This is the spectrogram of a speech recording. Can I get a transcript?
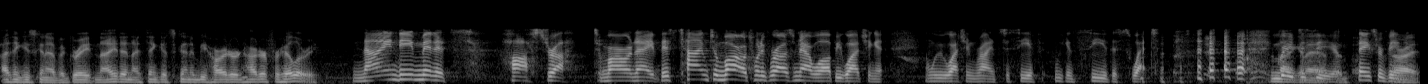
I think he's going to have a great night, and I think it's going to be harder and harder for Hillary. 90 minutes, Hofstra, tomorrow night. This time tomorrow, 24 hours from now, we'll all be watching it. And we'll be watching Ryan's to see if we can see the sweat. Great to gonna see you. Thanks for being here.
